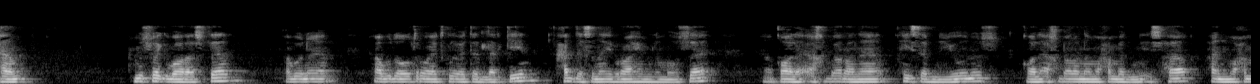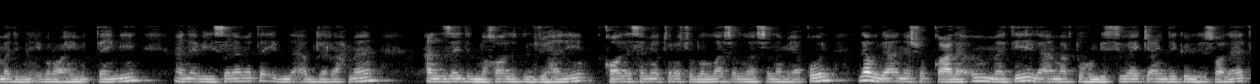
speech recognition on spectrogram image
ham musvak borasida buni abu dovud rivoyat qilib aytadilarki haddasana ibrohim musa قال أخبرنا عيسى بن يونس قال أخبرنا محمد بن إسحاق عن محمد بن إبراهيم التيمي عن أبي سلمة بن عبد الرحمن عن زيد بن خالد الجهني قال سمعت رسول الله صلى الله عليه وسلم يقول لولا أن أشق على أمتي لأمرتهم بالسواك عند كل صلاة.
